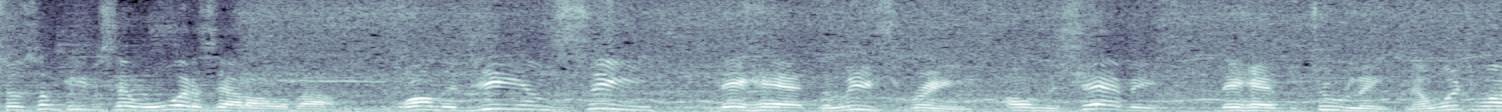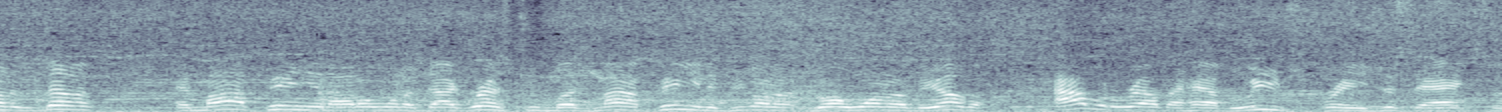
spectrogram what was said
So some people say, well, what is that all about? Well, on the GMC, they had the leaf springs. On the Chevy, they had the two link. Now, which one is better? In my opinion, I don't want to digress too much. My opinion, if you're going to go one or the other, I would rather have leaf springs just to answer,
